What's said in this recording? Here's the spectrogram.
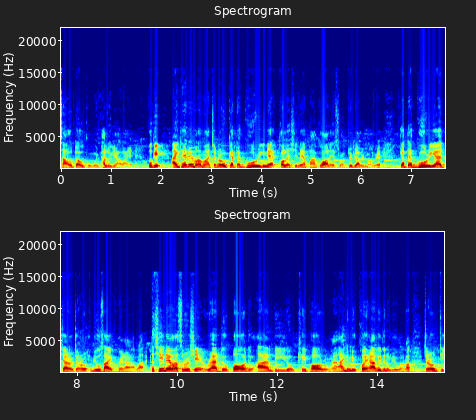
စာအုပ်တောက်ကိုဝင်ဖတ်လို့ရပါတယ် Okay အဲ့ထဲထဲမှာမှာကျွန်တော်တို့ category နဲ့ collection နဲ့ဘာကွာလဲဆိုတာပြောပြပေးပါမယ် category ကကြတော့ကျွန်တော်တို့အမျိုးအစားတွေခွဲထားတာပါတချင်းထဲမှာဆိုလို့ရှိရင် rap တို့ pop တို့ R&B တို့ K-pop တို့အဲ့လိုမျိုးခွဲထားပြီးတဲ့လိုမျိုးပေါ့နော်ကျွန်တော်တို့ဒီ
